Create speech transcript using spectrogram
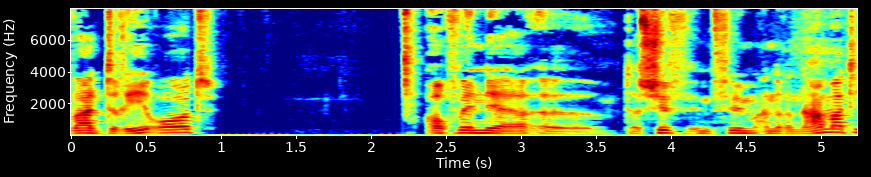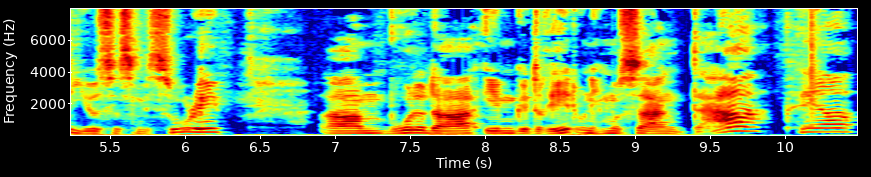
war Drehort, auch wenn der, äh, das Schiff im Film einen anderen Namen hatte, USS Missouri, ähm, wurde da eben gedreht. Und ich muss sagen, da, Per,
